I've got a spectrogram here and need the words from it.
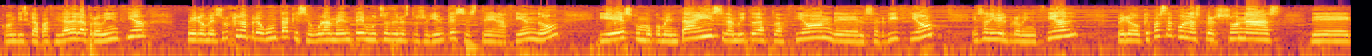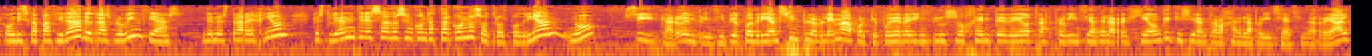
con discapacidad de la provincia, pero me surge una pregunta que seguramente muchos de nuestros oyentes estén haciendo y es, como comentáis, el ámbito de actuación del servicio es a nivel provincial, Pero, ¿qué pasa con las personas de, con discapacidad de otras provincias de nuestra región que estuvieran interesados en contactar con nosotros? ¿Podrían? ¿No? Sí, claro, en principio podrían sin problema, porque puede haber incluso gente de otras provincias de la región que quisieran trabajar en la provincia de Ciudad Real.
